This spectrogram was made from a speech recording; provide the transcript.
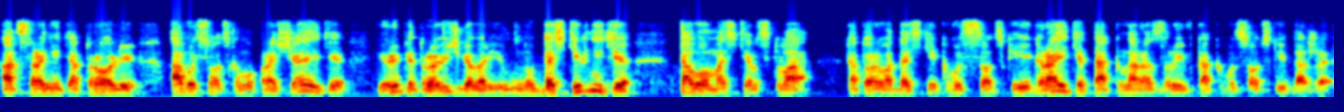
отстранить от роли, а Высоцкому прощаете, Юрий Петрович говорил, ну достигните того мастерства, которого достиг Высоцкий. Играете так на разрыв, как Высоцкий даже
